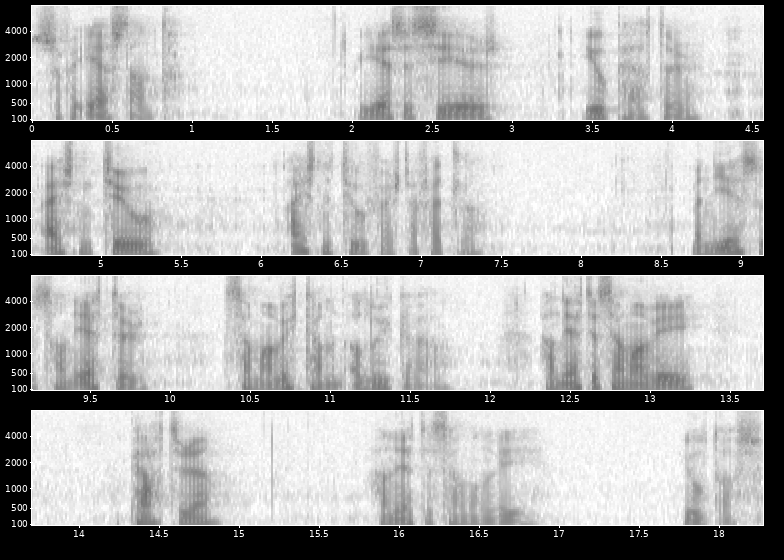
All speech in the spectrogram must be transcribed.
så får jeg stand. Og Jesus sier, jo Peter, eisen to, eisen to først er fettla. Men Jesus han eter saman vitt ham allukavel. Han eter saman vi Petre, han eter saman vi Judas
